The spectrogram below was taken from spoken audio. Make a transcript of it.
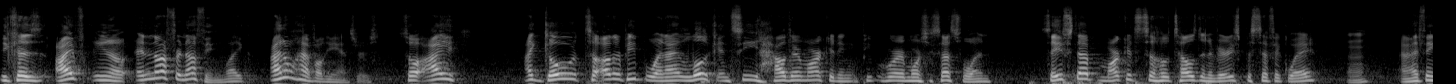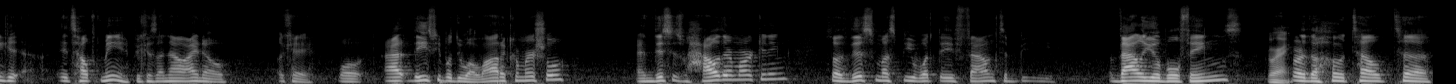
because I've you know, and not for nothing. Like I don't have all the answers, so I I go to other people and I look and see how they're marketing. People who are more successful and SafeStep markets to hotels in a very specific way, Mhm. and I think it it's helped me because now I know, okay, well these people do a lot of commercial and this is how they're marketing. So this must be what they found to be valuable things Right. for the hotel to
